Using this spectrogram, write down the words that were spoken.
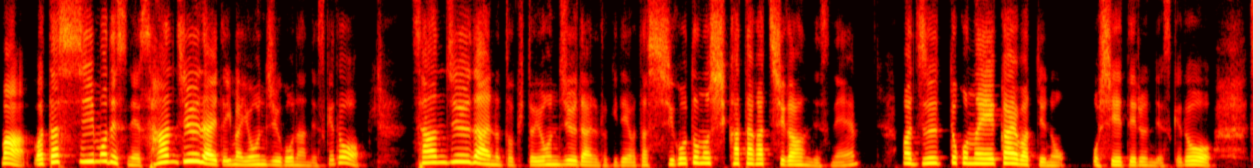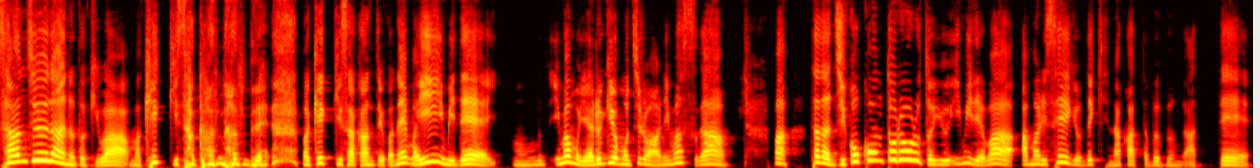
まあ私もですね、30代と今45なんですけど、30代の時と40代の時で私仕事の仕方が違うんですね。まあずっとこの英会話っていうのを教えてるんですけど、30代の時は、まあ、血気盛んなんで、まあ、血気盛んっていうかね、まあ、いい意味で、今もやる気はもちろんありますが、まあ、ただ自己コントロールという意味では、あまり制御できてなかった部分があって、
